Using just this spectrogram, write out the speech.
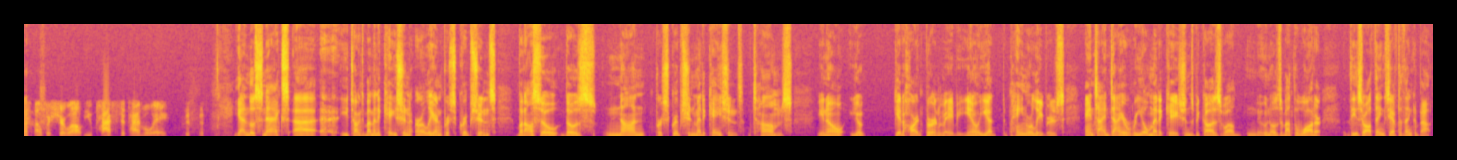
uh, for sure will help you pass the time away. yeah, and those snacks, uh, you talked about medication earlier and prescriptions, but also those non prescription medications, Tums. You know, you'll get heartburn maybe. You know, you got pain relievers, anti diarrheal medications because, well, who knows about the water? These are all things you have to think about.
